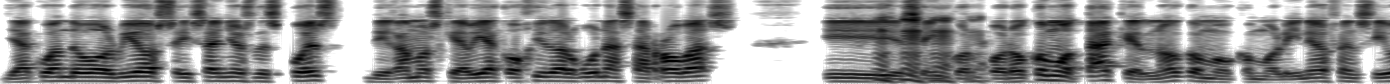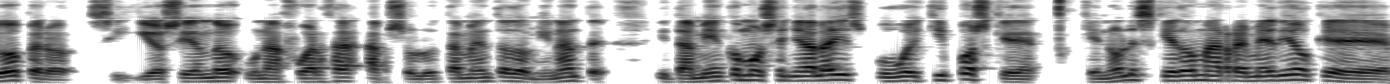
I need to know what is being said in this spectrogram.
ya cuando volvió seis años después, digamos que había cogido algunas arrobas y se incorporó como tackle, ¿no? Como, como línea ofensivo, pero siguió siendo una fuerza absolutamente dominante. Y también, como señaláis, hubo equipos que, que no les quedó más remedio que,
